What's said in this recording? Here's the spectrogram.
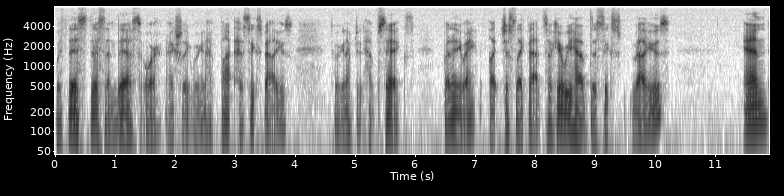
with this, this, and this, or actually we're going to have five, uh, six values, so we're going to have to have six. But anyway, just like that. So here we have the six values, and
